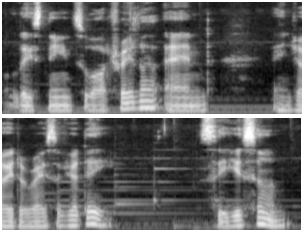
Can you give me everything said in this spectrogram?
listening to our trailer and enjoy the rest of your day. See you soon.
